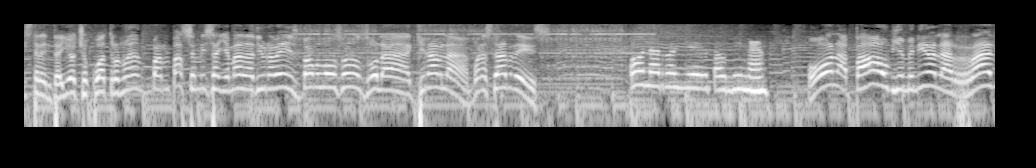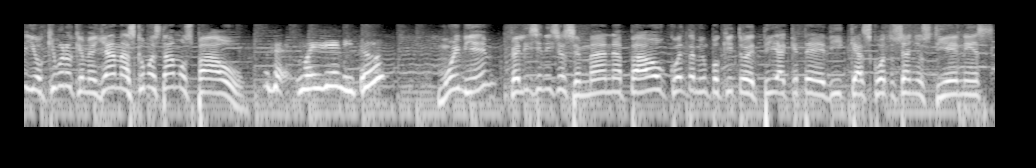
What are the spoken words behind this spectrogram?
5166-3849. Pásame esa llamada de una vez. Vamos, vamos, vamos. Hola, ¿quién habla? Buenas tardes. Hola, Roger, Paulina. Hola, Pau. Bienvenida a la radio. Qué bueno que me llamas. ¿Cómo estamos, Pau? Muy bien, ¿y tú? Muy bien, feliz inicio de semana, Pau. Cuéntame un poquito de ti, a qué te dedicas, cuántos años tienes.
